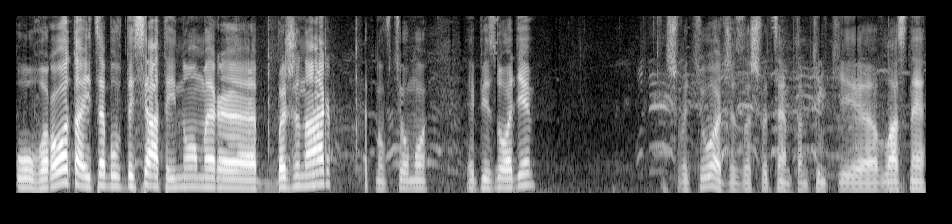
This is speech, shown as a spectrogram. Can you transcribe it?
у ворота. І це був 10-й номер е, Беженар ну, в цьому епізоді. Швецю, адже за швецем там тільки, е, власне,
